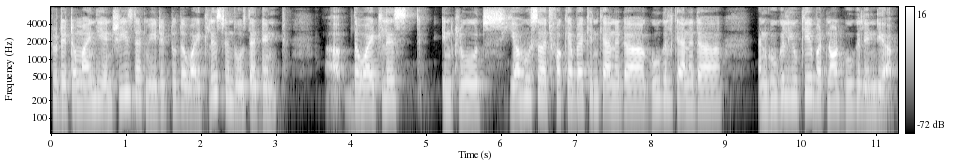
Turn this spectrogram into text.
to determine the entries that made it to the whitelist and those that didn't. Uh, the whitelist includes Yahoo Search for Quebec in Canada, Google Canada, and Google UK, but not Google India.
